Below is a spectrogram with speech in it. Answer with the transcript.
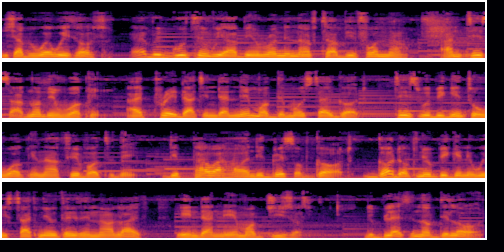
He shall be well with us. Every good thing we have been running after before now, and things have not been working. I pray that in the name of the Most High God, things will begin to work in our favor today. The power and the grace of God, God of new beginning, will start new things in our life in the name of Jesus. The blessing of the Lord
